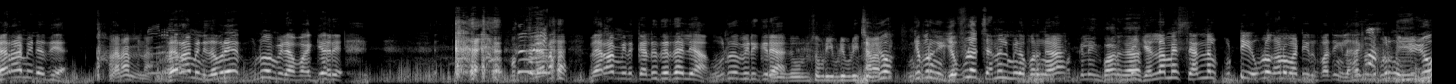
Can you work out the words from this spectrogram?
வெறா மீன் அது. வரா மீனா வெறா மீன் இது ஒரே உருவ மீனா பாக்கியாரு வெறா- வெறா மீன் கட்டு தெரியுதா இல்லையா உருவ ஐயோ இங்க பாருங்க எவ்வளவு சென்னல் மீனை பாருங்க. பாருங்க. எல்லாமே சென்னல் குட்டி எவ்வளவு காண மாட்டிருக்கு பாத்தீங்களா? இங்க பாருங்க ஐயோ.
